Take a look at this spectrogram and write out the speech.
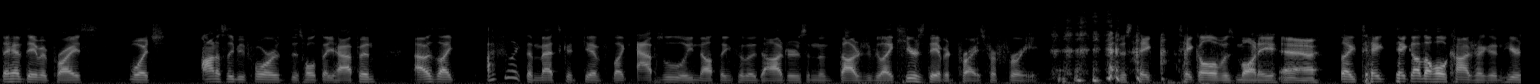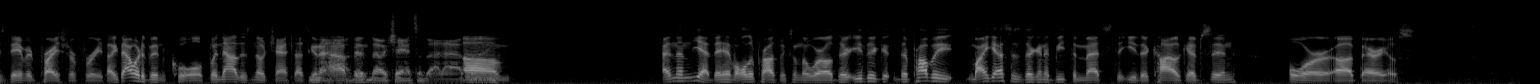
they have David Price, which honestly, before this whole thing happened, I was like, I feel like the Mets could give like absolutely nothing to the Dodgers, and the Dodgers would be like, "Here's David Price for free. Just take take all of his money, yeah. like take take on the whole contract, and here's David Price for free." Like that would have been cool, but now there's no chance that's gonna No, happen. There's no chance of that happening. Um, and then yeah, they have all the prospects in the world. They're either they're probably my guess is they're gonna beat the Mets to either Kyle Gibson or uh, Berrios.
